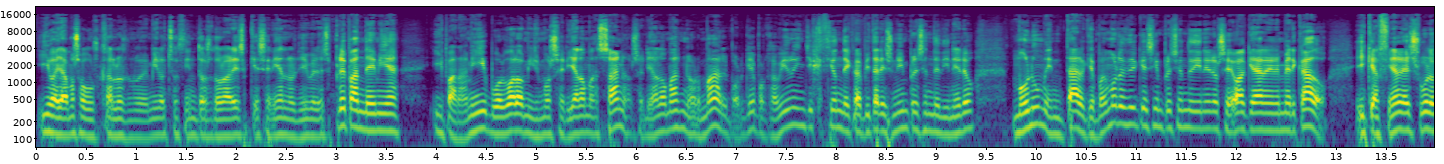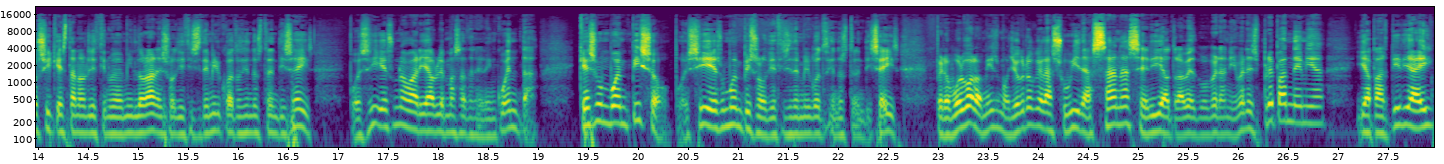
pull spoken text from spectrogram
y vayamos a buscar los 9.800 dólares que serían los niveles prepandemia y para mí, vuelvo a lo mismo, sería lo más sano, sería lo más normal. ¿Por qué? Porque había una inyección de capitales, una impresión de dinero monumental, que podemos decir que esa impresión de dinero se va a quedar en el mercado y que al final el suelo sí que está en los 19.000 dólares o 17.436. Pues sí, es una variable más a tener en cuenta. ¿Qué es un buen piso? Pues sí, es un buen piso los 17.436. Pero vuelvo a lo mismo, yo creo que la subida sana sería otra vez volver a niveles prepandemia y a partir de ahí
